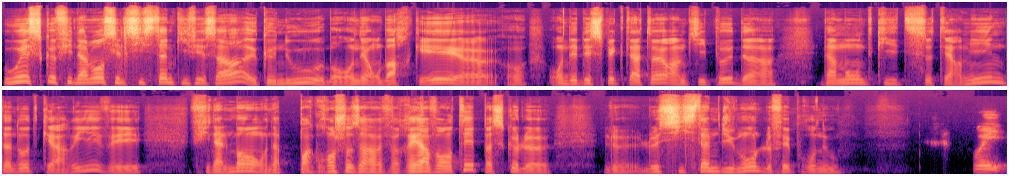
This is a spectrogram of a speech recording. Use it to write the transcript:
Ou est-ce que finalement, c'est le système qui fait ça et que nous, bon, on est embarqués, euh, on est des spectateurs un petit peu d'un monde qui se termine, d'un autre qui arrive, et finalement, on n'a pas grand-chose à réinventer parce que le, le système du monde le fait pour nous? Oui,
